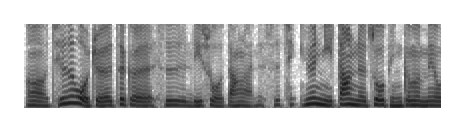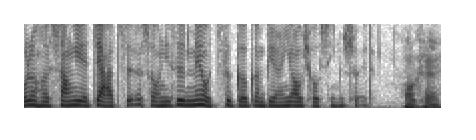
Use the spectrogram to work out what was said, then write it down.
呃，其实我觉得这个是理所当然的事情，因为你当你的作品根本没有任何商业价值的时候，你是没有资格跟别人要求薪水的。OK，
